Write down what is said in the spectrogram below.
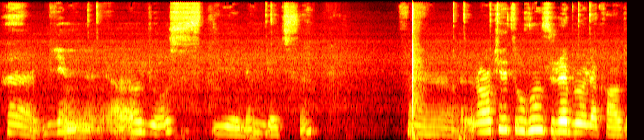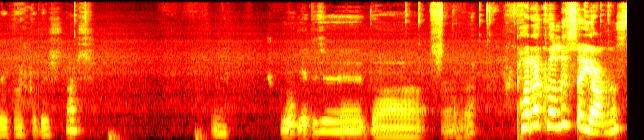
He, alıyoruz diyelim geçsin. He, roket uzun süre böyle kalacak arkadaşlar. Şu roketi daha... Para kalırsa yalnız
